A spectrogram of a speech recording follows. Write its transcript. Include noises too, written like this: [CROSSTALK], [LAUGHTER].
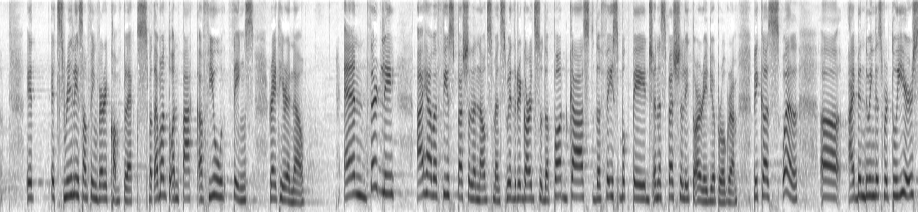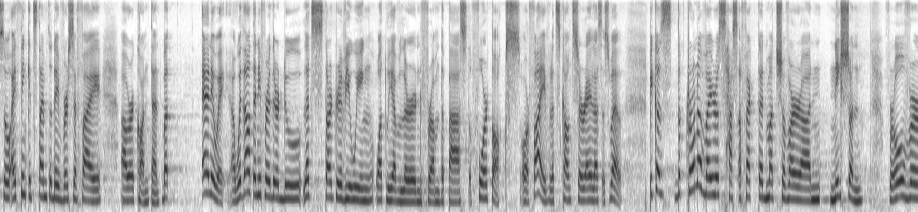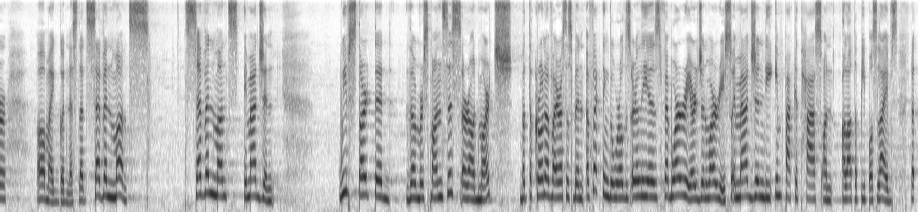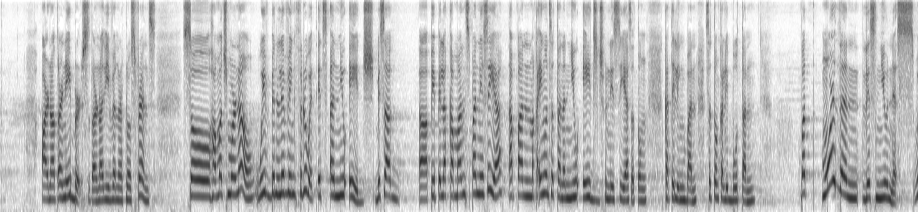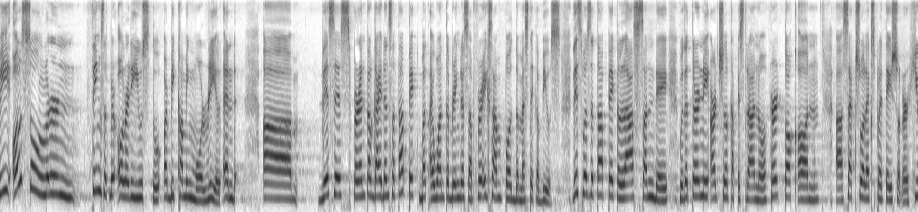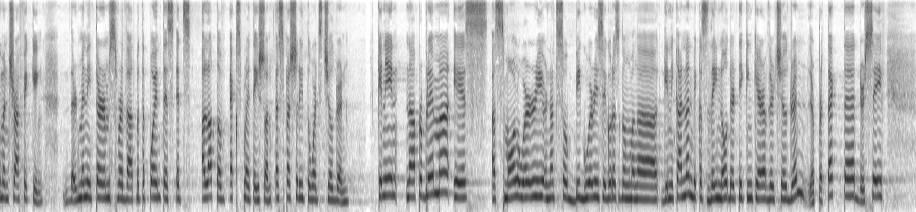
It it's really something very complex, but I want to unpack a few things right here and now. And thirdly, I have a few special announcements with regards to the podcast, the Facebook page, and especially to our radio program. Because, well, uh, I've been doing this for two years, so I think it's time to diversify our content. But anyway, uh, without any further ado, let's start reviewing what we have learned from the past four talks, or five, let's count Sorela's as well. Because the coronavirus has affected much of our uh, nation for over Oh my goodness, that's seven months. Seven months. Imagine, we've started the responses around March, but the coronavirus has been affecting the world as early as February or January. So imagine the impact it has on a lot of people's lives that are not our neighbors, that are not even our close friends. So how much more now? We've been living through it. It's a new age. Bisag uh, pipila ka months pa ni siya apan makaingon sa tanan new age jud ni siya sa tong katilingban sa tong kalibutan. But more than this newness we also learn things that we're already used to are becoming more real. And um this is parental guidance na topic, but I want to bring this up. For example, domestic abuse. This was the topic last Sunday with attorney Archel Capistrano, her talk on uh, sexual exploitation or human trafficking. There are many terms for that, but the point is it's a lot of exploitation, especially towards children. Kini na problema is a small worry or not so big worry siguro sa itong mga ginikanan because they know they're taking care of their children, they're protected, they're safe.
